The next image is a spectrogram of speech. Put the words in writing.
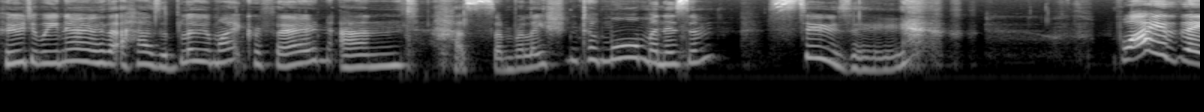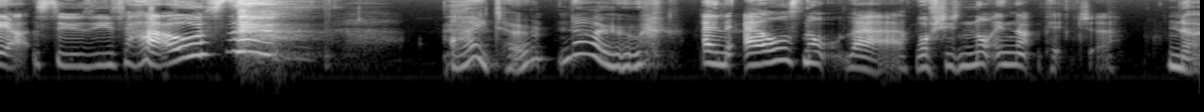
Who do we know that has a blue microphone and has some relation to Mormonism? Susie. Why are they at Susie's house? I don't know. and El's not there. Well, she's not in that picture. No.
